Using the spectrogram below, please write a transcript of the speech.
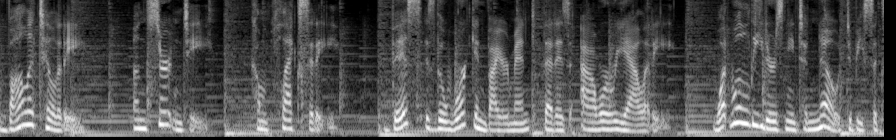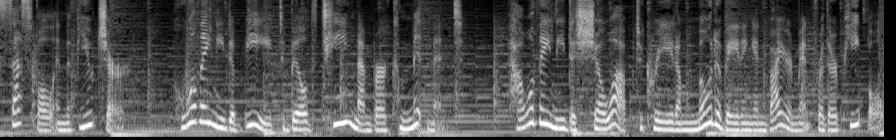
volatility, uncertainty, complexity. This is the work environment that is our reality. What will leaders need to know to be successful in the future? Who will they need to be to build team member commitment? How will they need to show up to create a motivating environment for their people?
